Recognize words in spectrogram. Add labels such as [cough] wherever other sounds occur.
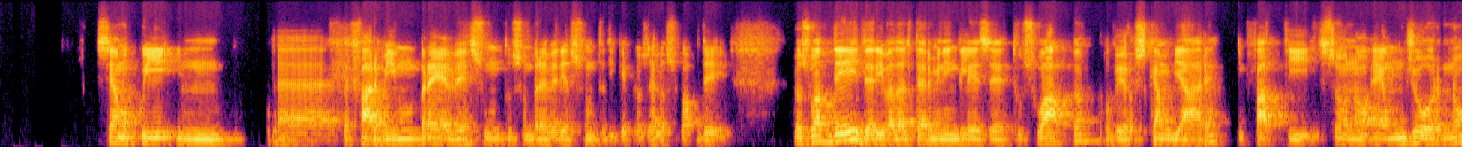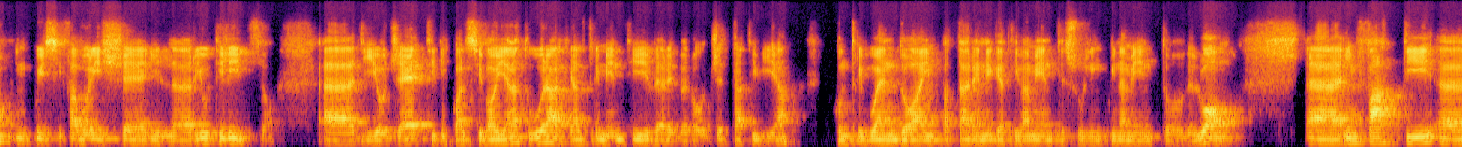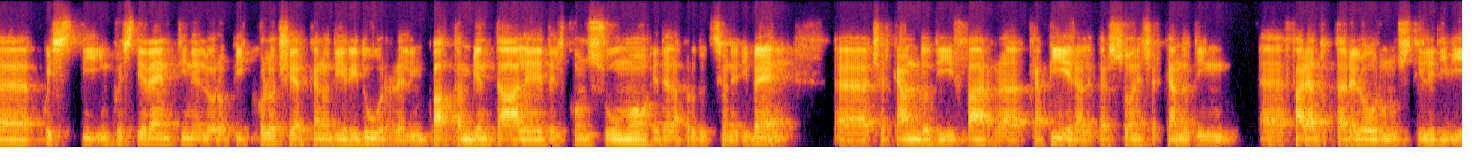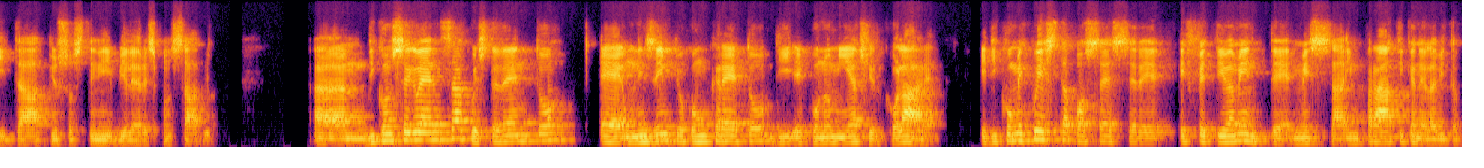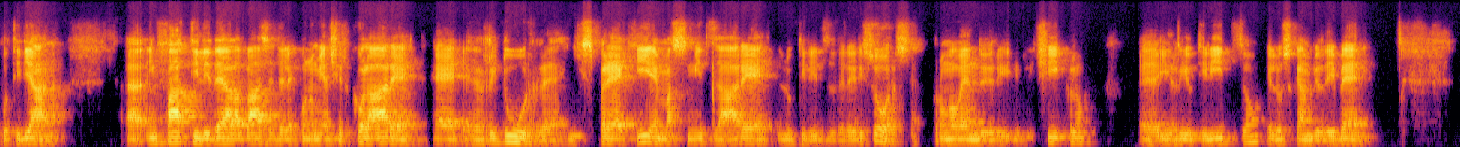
Siamo qui in, eh, per farvi un breve assuntus, un breve riassunto di che cos'è lo Swap Day. Lo swap day deriva dal termine inglese to swap, ovvero scambiare. Infatti sono, è un giorno in cui si favorisce il riutilizzo eh, di oggetti di qualsivoglia natura che altrimenti verrebbero gettati via, contribuendo a impattare negativamente sull'inquinamento dell'uomo. Eh, infatti eh, questi, in questi eventi nel loro piccolo cercano di ridurre l'impatto ambientale del consumo e della produzione di beni, eh, cercando di far capire alle persone, cercando di eh, fare adottare loro uno stile di vita più sostenibile e responsabile. Um, di conseguenza questo evento è un esempio concreto di economia circolare e di come questa possa essere effettivamente messa in pratica nella vita quotidiana. Eh, infatti l'idea alla base dell'economia circolare è eh, ridurre gli sprechi e massimizzare l'utilizzo delle risorse, promuovendo il, ri il riciclo, eh, il riutilizzo e lo scambio dei beni.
